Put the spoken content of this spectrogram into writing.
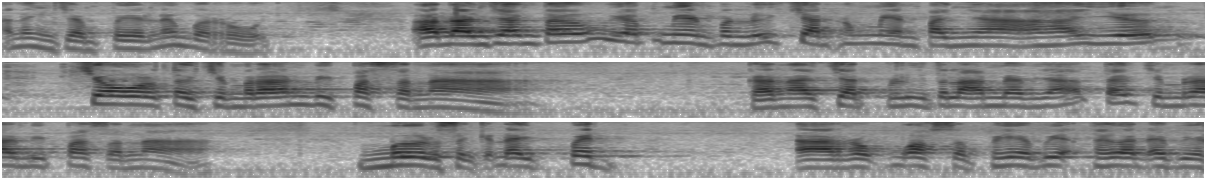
អានឹងអញ្ចឹងពេលហ្នឹងបើរួច អត់ដល់អញ្ចឹងទៅវាមានពន្លឺចិត្តនឹងមានបញ្ញាហើយយើងចូលទៅចម្រើនវិបស្សនាកាលណាចិត្តពលឺតឡាមានបញ្ញាទៅចម្រើនវិបស្សនាមើលសេចក្តីពិតអារបស់សភាវៈធ្វើឲ្យវា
